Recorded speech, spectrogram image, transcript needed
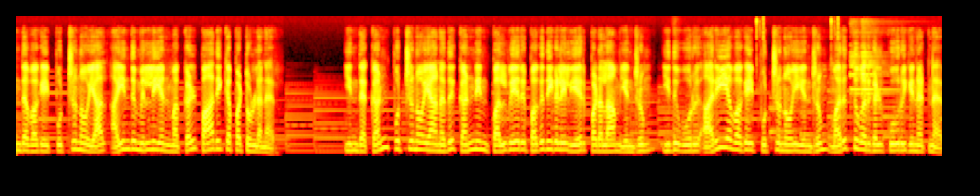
இந்த வகை புற்றுநோயால் ஐந்து மில்லியன் மக்கள் பாதிக்கப்பட்டுள்ளனர். இந்த கண் புற்றுநோயானது கண்ணின் பல்வேறு பகுதிகளில் ஏற்படலாம் என்றும் இது ஒரு அரிய வகை புற்றுநோய் என்றும் மருத்துவர்கள் கூறுகின்றனர்.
